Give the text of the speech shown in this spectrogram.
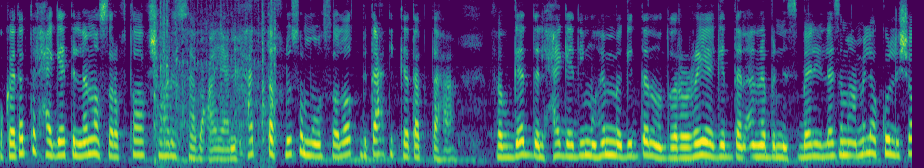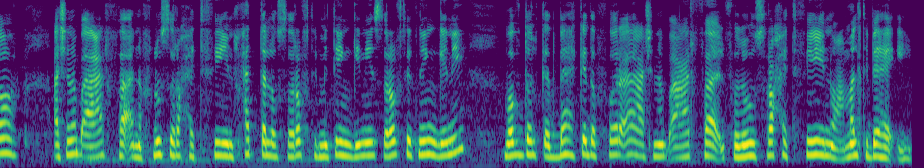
وكتبت الحاجات اللي أنا صرفتها في شهر سبعة. يعني حتى فلوس المواصلات بتاعتي كتبتها. فبجد الحاجة دي مهمة جدا وضرورية جدا. أنا بالنسبة لي لازم أعملها كل شهر عشان أبقى عارفة أنا فلوسي راحت فين. حتى لو صرفت 200 جنيه صرفت 2 جنيه بفضل كاتباها كده في ورقة عشان أبقى عارفة الفلوس راحت فين وعملت بيها إيه.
